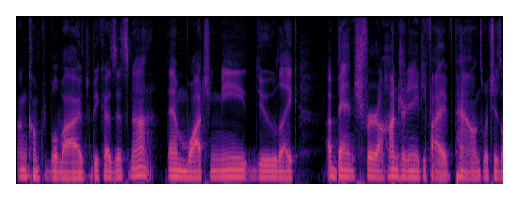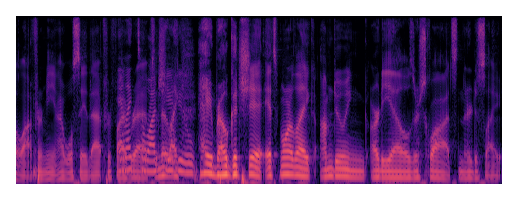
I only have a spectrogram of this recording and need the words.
uncomfortable vibes because it's not them watching me do like a bench for 185 pounds, which is a lot for me. I will say that for five like to reps. watch and they're you like, do- "Hey, bro, good shit." It's more like I'm doing RDLs or squats, and they're just like,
